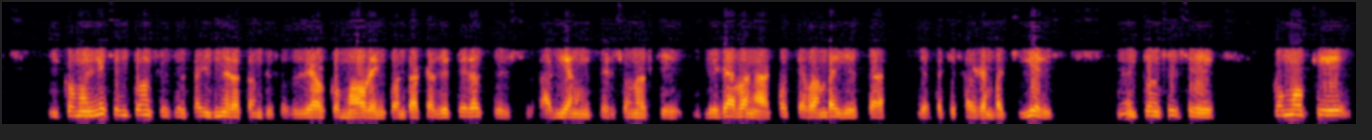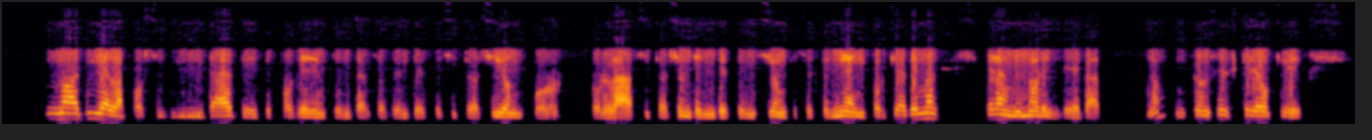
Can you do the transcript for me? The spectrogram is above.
y como en ese entonces el país no era tan desarrollado como ahora en cuanto a carreteras, pues habían personas que llegaban a Cochabamba y hasta, y hasta que salgan bachilleres. Entonces, eh, como que no había la posibilidad de, de poder enfrentarse frente a esta situación por por la situación de indefensión que se tenía y porque además eran menores de edad, ¿no? Entonces creo que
